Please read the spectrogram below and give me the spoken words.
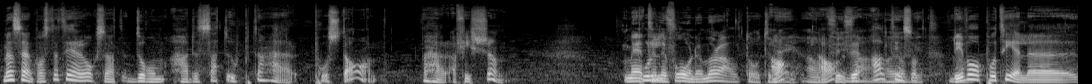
Men sen konstaterade jag också att de hade satt upp den här på stan, den här affischen. Med telefonnummer och allt då till Ja, dig? ja, fy det, fan, vad allting så. Det var på tele,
